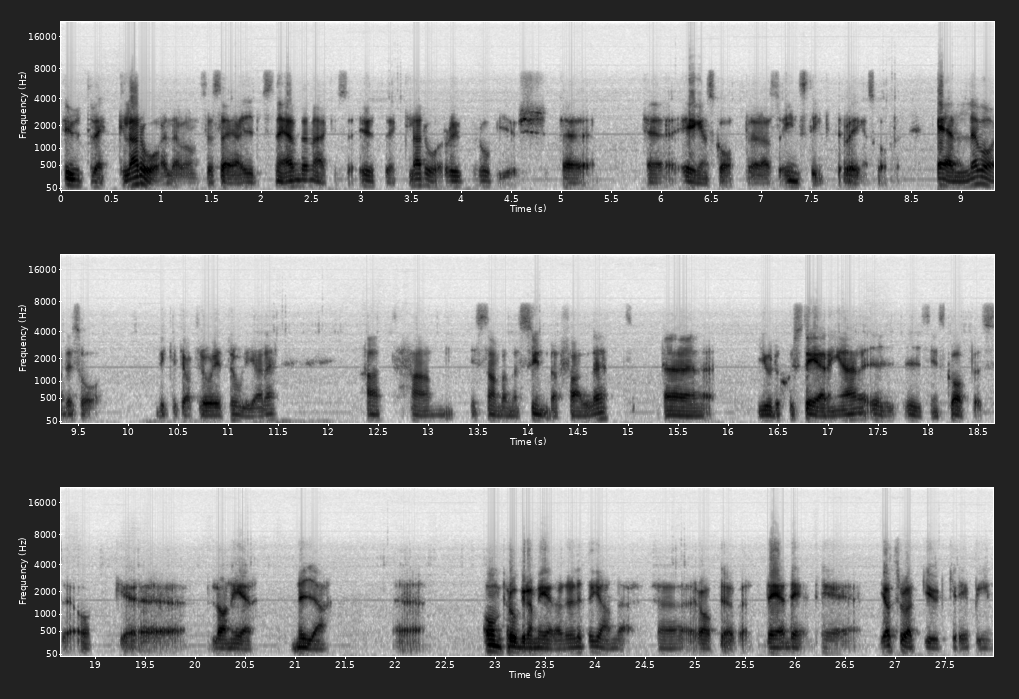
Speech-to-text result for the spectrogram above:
utveckla då, eller vad man ska säga i snäv bemärkelse, utveckla då rovdjurs eh, eh, egenskaper, alltså instinkter och egenskaper. Eller var det så, vilket jag tror är troligare, att han i samband med syndafallet eh, gjorde justeringar i, i sin skapelse och eh, la ner nya eh, omprogrammerade lite grann där eh, rakt över. Det, det, det, jag tror att Gud grep in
